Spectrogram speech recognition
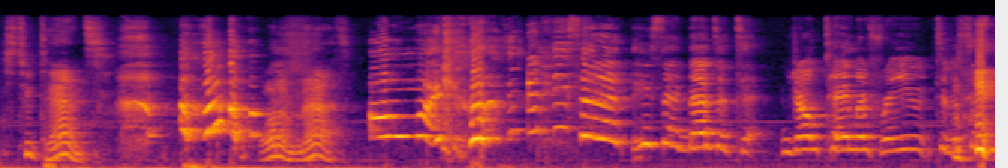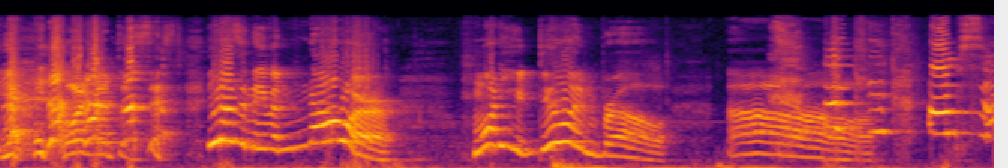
It's too tense. What a mess. Oh my god! He said that's a t- joke tailored for you to the yeah, he pointed at the sister. He doesn't even know her. What are you doing, bro? Oh. I'm so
